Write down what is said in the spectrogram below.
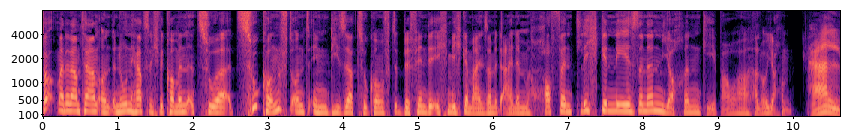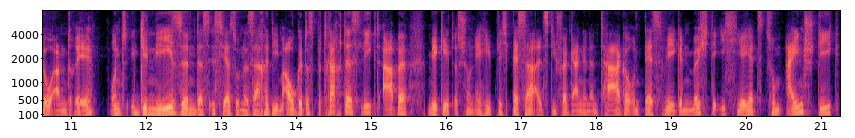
So, meine Damen und Herren, und nun herzlich willkommen zur Zukunft. Und in dieser Zukunft befinde ich mich gemeinsam mit einem hoffentlich genesenen Jochen Gebauer. Hallo Jochen. Hallo André. Und genesen, das ist ja so eine Sache, die im Auge des Betrachters liegt, aber mir geht es schon erheblich besser als die vergangenen Tage und deswegen möchte ich hier jetzt zum Einstieg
